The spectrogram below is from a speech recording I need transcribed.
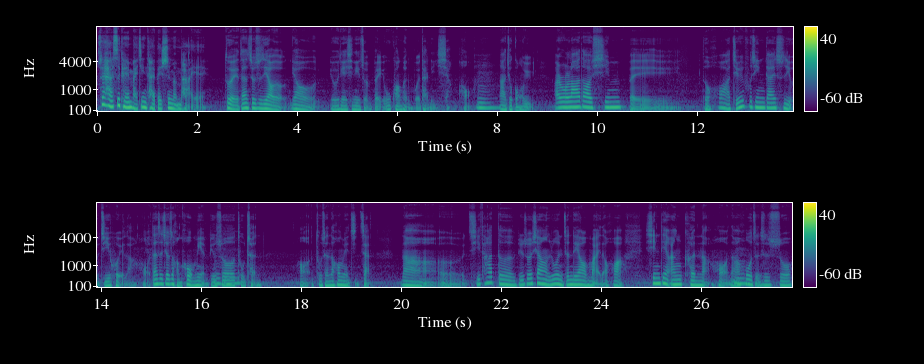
所以还是可以买进台北市门牌，哎，对，但就是要要有一点心理准备，屋况可能不会太理想，好，嗯，那就公寓。而如果拉到新北的话，捷运附近应该是有机会啦，哦，但是就是很后面，比如说土城，哦，土城的后面几站。那呃，其他的，比如说像如果你真的要买的话，新店安坑呐，哦，那或者是说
